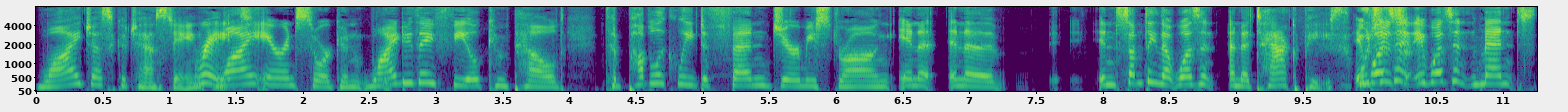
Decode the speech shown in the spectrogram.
Why Jessica Chastain? Right. Why Aaron Sorkin? Why do they feel compelled to publicly defend Jeremy Strong in a in a in something that wasn't an attack piece. It wasn't. it wasn't meant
